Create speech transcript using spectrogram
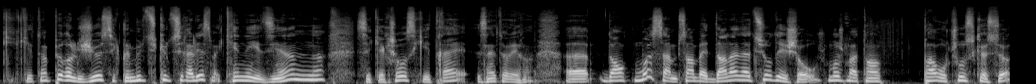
qui, qui est un peu religieux, c'est que le multiculturalisme canadien, c'est quelque chose qui est très intolérant. Euh, donc moi, ça me semble être dans la nature des choses. Moi, je m'attends pas à autre chose que ça.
